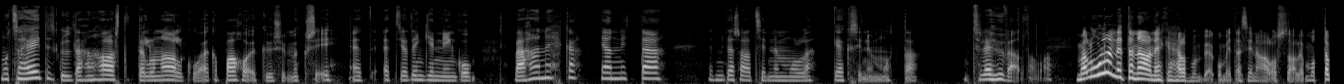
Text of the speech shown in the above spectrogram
mutta sä heitit kyllä tähän haastattelun alkuun aika pahoja kysymyksiä. Että et jotenkin niinku vähän ehkä jännittää, että mitä sä oot sinne mulle keksinyt, mutta, mutta silleen hyvällä tavalla. Mä luulen, että nämä on ehkä helpompia kuin mitä siinä alussa oli, mutta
